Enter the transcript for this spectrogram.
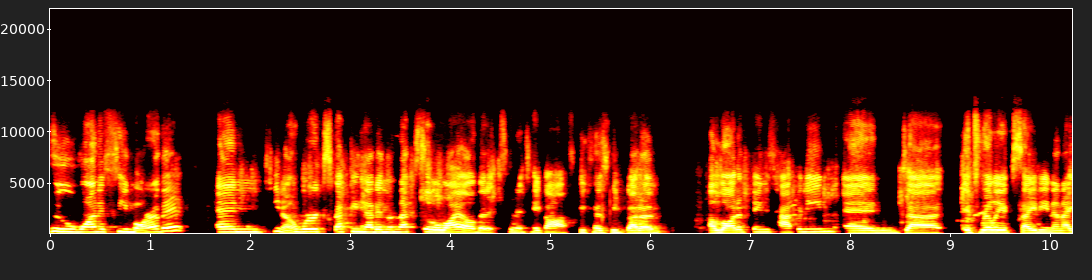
who want to see more of it. And you know we're expecting that in the next little while that it's going to take off because we've got a a lot of things happening and uh, it's really exciting and i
